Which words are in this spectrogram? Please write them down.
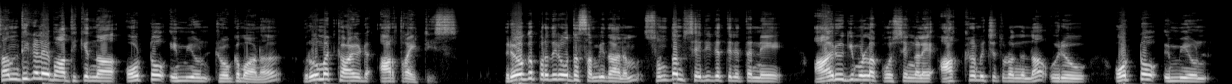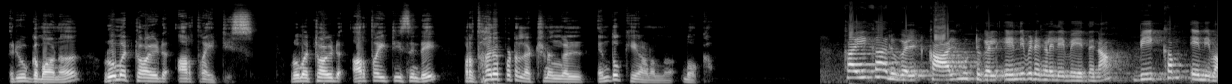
സന്ധികളെ ബാധിക്കുന്ന ഓട്ടോ ഇമ്മ്യൂൺ രോഗമാണ് റൂമറ്റോയിഡ് ആർത്രൈറ്റിസ്. രോഗപ്രതിരോധ സംവിധാനം സ്വന്തം ശരീരത്തിലെ തന്നെ ആരോഗ്യമുള്ള കോശങ്ങളെ ആക്രമിച്ചു തുടങ്ങുന്ന ഒരു ഓട്ടോ ഇമ്മ്യൂൺ രോഗമാണ് റൂമറ്റോയിഡ് ആർത്രൈറ്റിസ്. റൂമറ്റോയിഡ് ആർത്രൈറ്റിസിന്റെ പ്രധാനപ്പെട്ട ലക്ഷണങ്ങൾ എന്തൊക്കെയാണെന്ന് നോക്കാം. കൈകാലുകൾ കാൽമുട്ടുകൾ എന്നിവിടങ്ങളിലെ വേദന വീക്കം എന്നിവ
